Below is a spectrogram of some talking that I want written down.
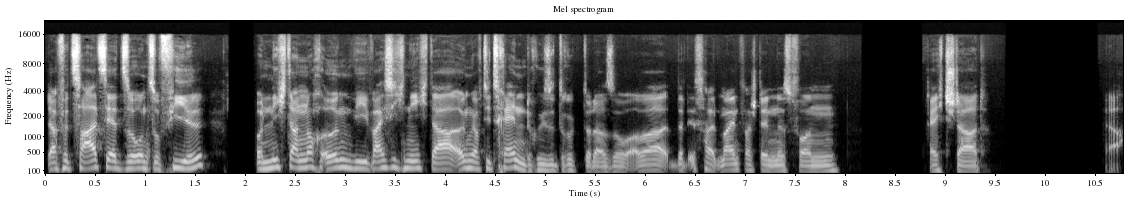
dafür zahlt sie jetzt so und so viel und nicht dann noch irgendwie, weiß ich nicht, da irgendwie auf die Tränendrüse drückt oder so. Aber das ist halt mein Verständnis von Rechtsstaat. Ja.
